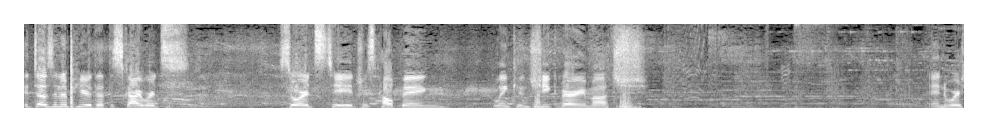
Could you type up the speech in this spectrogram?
it doesn't appear that the Skyward Sword stage is helping Link and Sheik very much. And we're,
